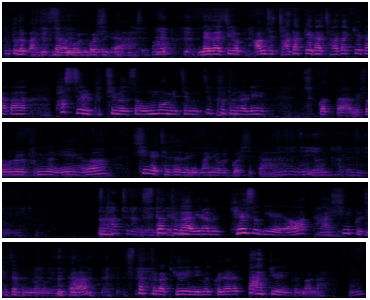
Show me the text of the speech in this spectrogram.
두드려 맞을 사람 올 것이다. 어? 내가 지금 밤새 자다 깨다 자다 깨다가 파스를 붙이면서 온몸이 지금 찌푸드러니 죽겠다. 그래서 오늘 분명히 어? 신의 제자들이 많이 올 것이다. 오늘 이제 연타를 이제 오겠죠 스타트를 또 스타트가 이러면 계속이에요. 다 신고 제자들만 옵니다. 스타트가 교인이면 그날은 딱 교인들만 와. 응?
